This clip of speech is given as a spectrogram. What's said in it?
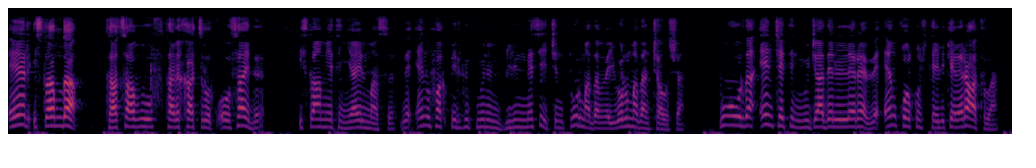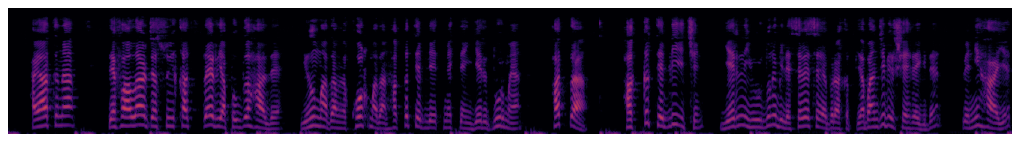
Eğer İslam'da tasavvuf, tarikatçılık olsaydı, İslamiyet'in yayılması ve en ufak bir hükmünün bilinmesi için durmadan ve yorulmadan çalışan, bu uğurda en çetin mücadelelere ve en korkunç tehlikelere atılan, hayatına defalarca suikastler yapıldığı halde yılmadan ve korkmadan hakkı tebliğ etmekten geri durmayan, hatta hakkı tebliğ için yerini yurdunu bile seve seve bırakıp yabancı bir şehre giden ve nihayet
